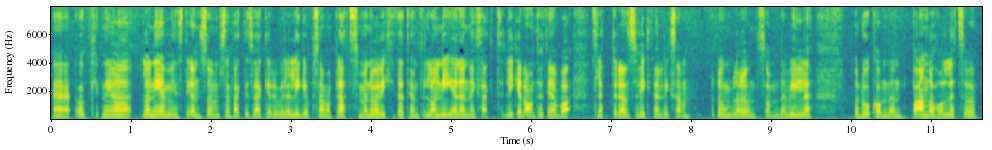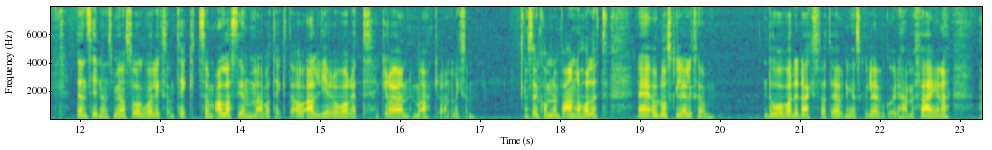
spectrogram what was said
Eh, och när jag la ner min sten som, som faktiskt verkade vilja ligga på samma plats men det var viktigt att jag inte la ner den exakt likadant utan jag bara släppte den så fick den liksom rumla runt som den ville. Och då kom den på andra hållet så den sidan som jag såg var liksom täckt som alla stenarna var täckta av alger och var rätt grön, mörkgrön liksom. Och sen kom den på andra hållet eh, och då skulle jag liksom då var det dags för att övningen skulle övergå i det här med färgerna. Och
